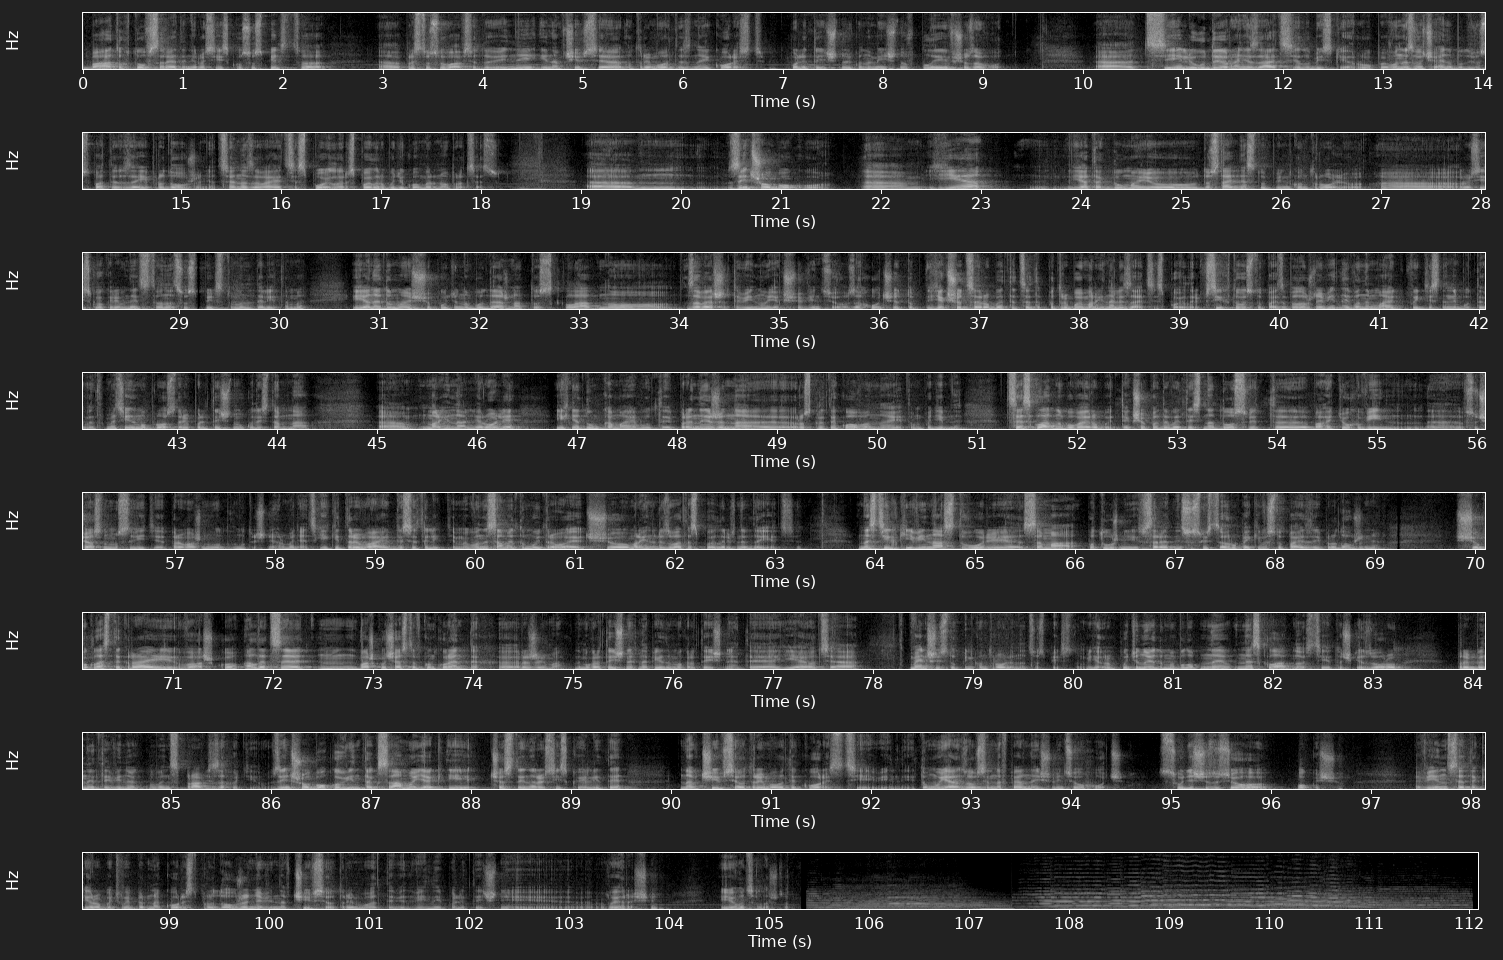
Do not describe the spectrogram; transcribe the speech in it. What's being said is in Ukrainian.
Багато хто всередині російського суспільства е, пристосувався до війни і навчився отримувати з неї користь політичну, економічну, вплив, що завгодно. Е, Ці люди, організації, лобійські групи, вони звичайно будуть виступати за її продовження. Це називається спойлер, спойлер будь-якого мирного процесу. Е, З іншого боку, є, я так думаю, достатня ступінь контролю е, російського керівництва над суспільством, над елітами. І я не думаю, що Путіну буде аж надто складно завершити війну, якщо він цього захоче. Тобто, якщо це робити, це потребує маргіналізації спойлерів. Всі, хто виступає за продовження війни, вони мають витіснені бути в інформаційному просторі, в політичному, кудись там на е, маргінальні ролі. Їхня думка має бути принижена, е, розкритикована і тому подібне. Це складно буває робити. Якщо подивитись на досвід е, багатьох війн е, в сучасному світі, переважно внутрішніх громадянських, які тривають десятиліттями, вони саме тому і тривають, що маргіналізувати спойлерів не вдається. Настільки війна створює сама потужні всередині суспільства групи, які виступають за її продовження, що покласти край важко, але це важко часто в конкурентних е, режимах, демократичних, напівдемократичних, де є оця менший ступінь контролю над суспільством. Путіну, я думаю, було б не, не складно з цієї точки зору припинити війну, як він справді захотів. З іншого боку, він так само, як і частина російської еліти, навчився отримувати користь цієї війни. І Тому я зовсім не впевнений, що він цього хоче. Судячи з усього, поки що. Він все-таки робить вибір на користь продовження. Він навчився отримувати від війни політичні е, виграші, і його це влаштовує.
